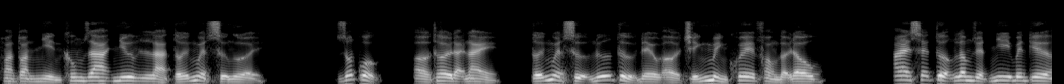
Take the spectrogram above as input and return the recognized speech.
hoàn toàn nhìn không ra như là tới nguyệt sự người. Rốt cuộc, ở thời đại này, tới nguyệt sự nữ tử đều ở chính mình khuê phòng đợi đâu. Ai sẽ tượng Lâm Duyệt Nhi bên kia,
